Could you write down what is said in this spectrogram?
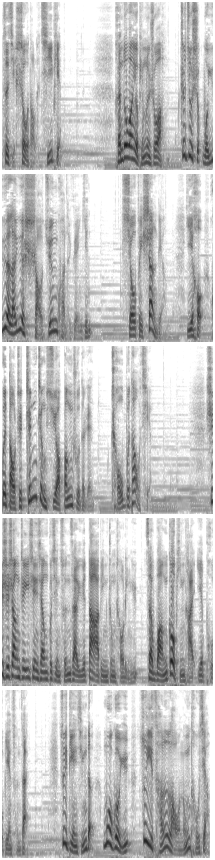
自己受到了欺骗。很多网友评论说：“啊，这就是我越来越少捐款的原因。消费善良，以后会导致真正需要帮助的人筹不到钱。”事实上，这一现象不仅存在于大病众筹领域，在网购平台也普遍存在。最典型的莫过于“最惨老农”头像。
